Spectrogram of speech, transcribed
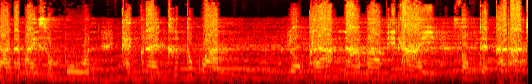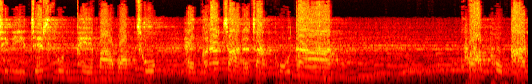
ลานามัยสมบูรณ์ แข็งแรงขึ้นทุกวันหลวงพระนามาพิไทย สมเด็จพระราชินีเจสุนเพมาวังชุก แห่งราชอาณาจักรภูตาน ความผูกพัน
